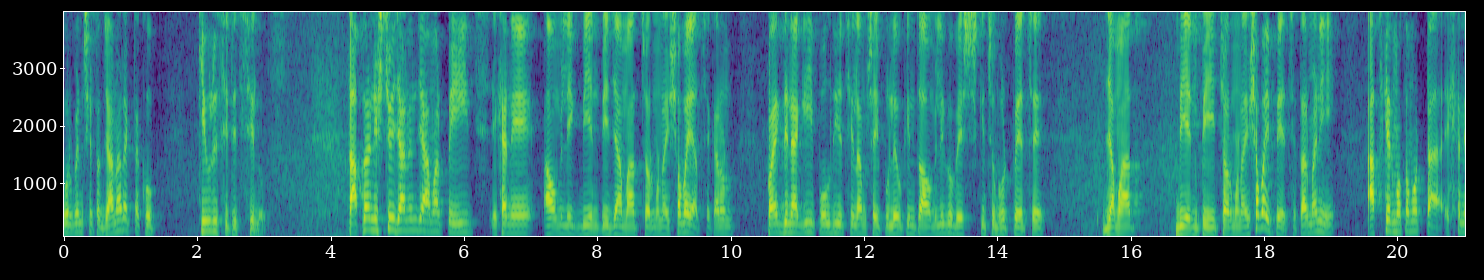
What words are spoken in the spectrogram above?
করবেন সেটা জানার একটা খুব কিউরিসিটি ছিল। তা আপনারা নিশ্চয়ই জানেন যে আমার পেজ এখানে আওয়ামী লীগ বিএনপি জামাত, চরমনাই সবাই আছে। কারণ কয়েকদিন আগেই পোল দিয়েছিলাম, সেই পোলেও কিন্তু আওয়ামী লীগও বেশ কিছু ভোট পেয়েছে। জামাত বিএনপি চরমনাই সবাই পেয়েছে। তার মানে আজকের মতামতটা এখানে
